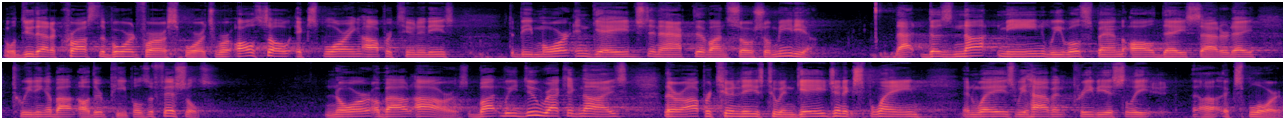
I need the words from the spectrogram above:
we'll do that across the board for our sports. We're also exploring opportunities to be more engaged and active on social media. That does not mean we will spend all day Saturday tweeting about other people's officials, nor about ours. But we do recognize there are opportunities to engage and explain in ways we haven't previously uh, explored.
